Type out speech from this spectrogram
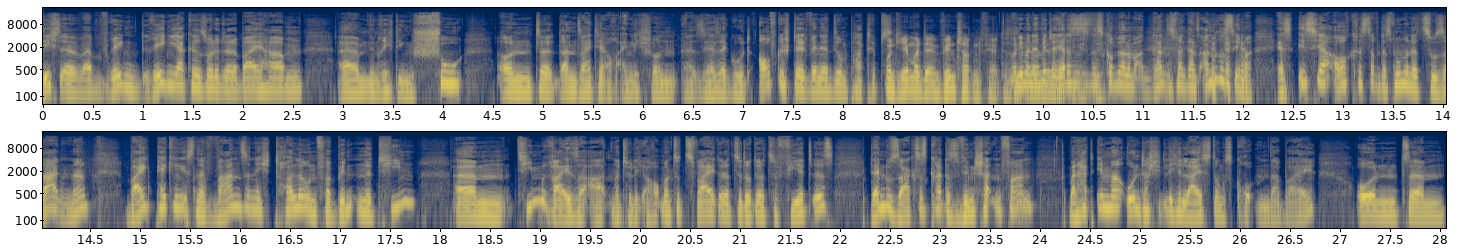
Dicht, äh, Regen, Regenjacke solltet ihr dabei haben, ähm, den richtigen Schuh und äh, dann seid ihr auch eigentlich schon äh, sehr, sehr gut aufgestellt, wenn ihr so ein paar Tipps. Und jemand, der im Windschatten fährt. Und jemand, der im Windschatten, ja, das, ist, das kommt noch ganz, das ist ein ganz anderes Thema. Es ist ja auch, Christoph, das muss man dazu sagen, ne? Bikepacking ist eine wahnsinnig tolle und verbindende Team, ähm, Teamreiseart natürlich auch, ob man zu zweit oder zu dritt oder zu viert ist. Denn du sagst es gerade, das Windschattenfahren, man hat immer unterschiedliche Leistungsgruppen dabei und ähm,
